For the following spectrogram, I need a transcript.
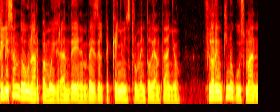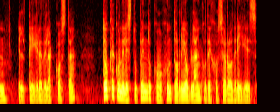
Utilizando un arpa muy grande en vez del pequeño instrumento de antaño, Florentino Guzmán, el tigre de la costa, toca con el estupendo conjunto Río Blanco de José Rodríguez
